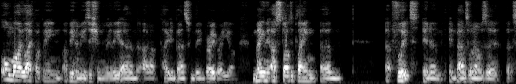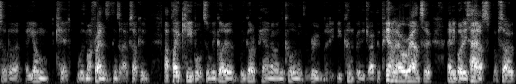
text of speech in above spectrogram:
all my life, I've been I've been a musician really, and, and I've played in bands from being very very young. Mainly, I started playing um, flute in um, in bands when I was a, a sort of a, a, young kid with my friends and things like that. So I could I played keyboards and we got a we got a piano in the corner of the room, but it, you couldn't really drag the piano around to anybody's house. So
